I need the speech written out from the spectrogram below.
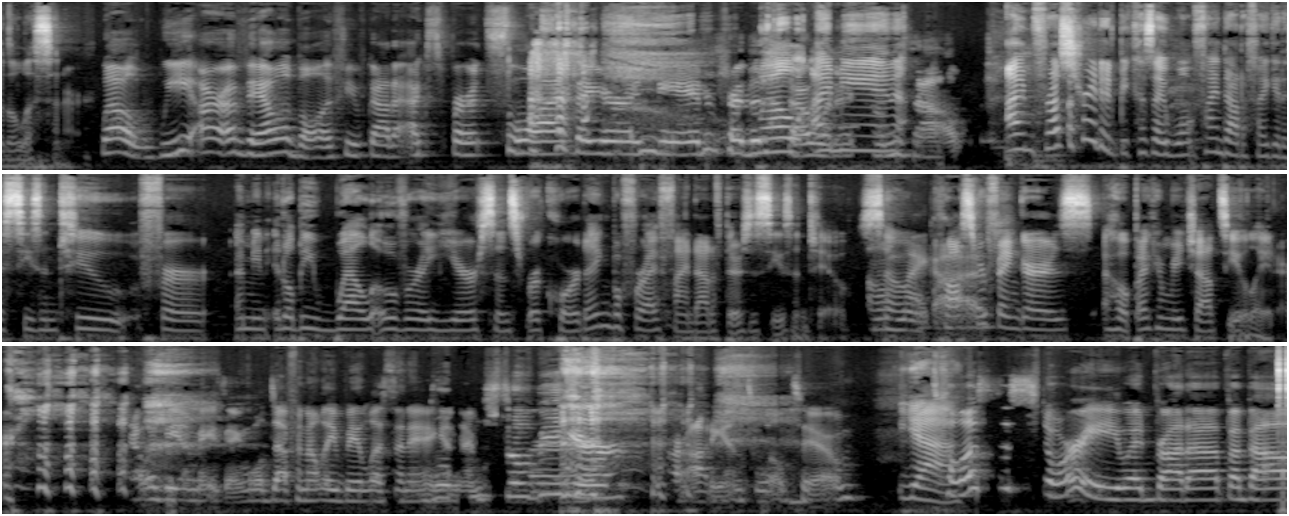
for the listener. Well, we are available if you've got an expert slot that you're in need for the well, show. I mean, I'm frustrated because I won't find out if I get a season two for. I mean, it'll be well over a year since recording before I find out if there's a season two. Oh so oh cross your fingers. I hope I can reach out to you later. that would be amazing. We'll definitely be listening, we'll and I'm still sure be here. Our audience will too. Yeah. Tell us the story you had brought up about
